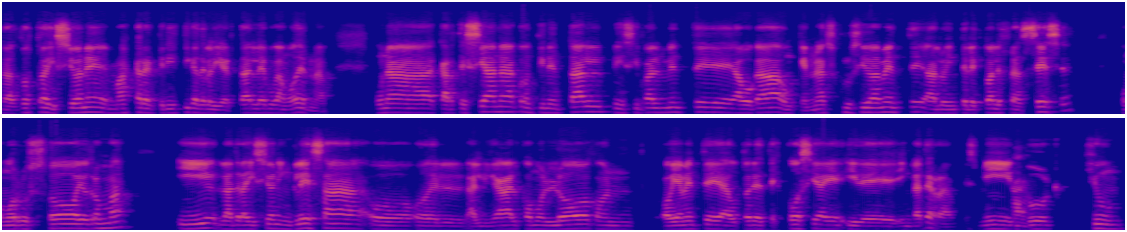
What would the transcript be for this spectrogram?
las dos tradiciones más características de la libertad en la época moderna. Una cartesiana continental, principalmente abocada, aunque no exclusivamente, a los intelectuales franceses, como Rousseau y otros más, y la tradición inglesa o, o del legal common law con obviamente autores de Escocia y, y de Inglaterra, Smith, ah. Burke, Hume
